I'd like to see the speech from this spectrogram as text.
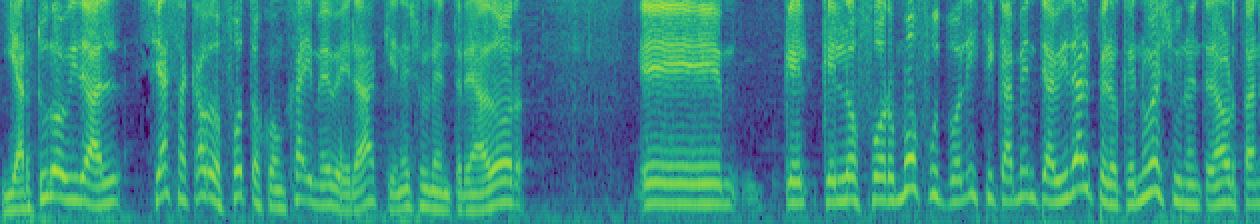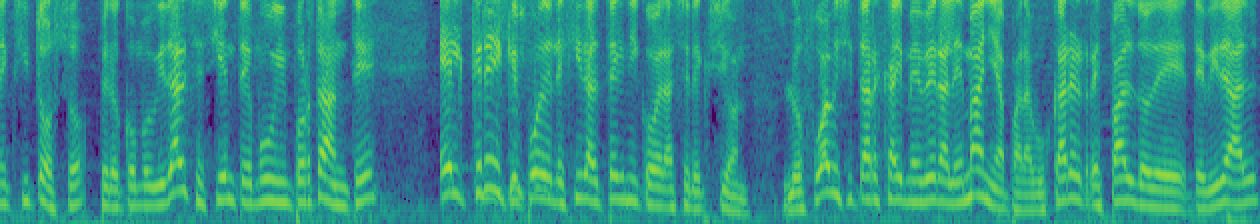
y Arturo Vidal se ha sacado fotos con Jaime Vera, quien es un entrenador eh, que, que lo formó futbolísticamente a Vidal, pero que no es un entrenador tan exitoso, pero como Vidal se siente muy importante, él cree que puede elegir al técnico de la selección. Lo fue a visitar Jaime Vera a Alemania para buscar el respaldo de, de Vidal.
